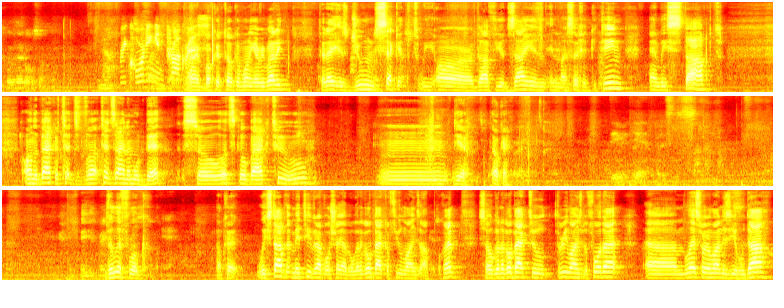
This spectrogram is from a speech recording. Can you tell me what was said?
to go to that also. No. Recording in All right, progress. Boker Tov, good morning, everybody. Today is June 2nd. We are Daf Yud Zayin in Masechet Gittin, and we stopped on the back of Ted Zva- Tet Zayin Amud Bet. So let's go back to. Mm, yeah, okay. David, yeah, but it's his son. Viliflog. Yeah. Okay. We stopped at Metiv Rav Oshaya, but we're going to go back a few lines up. Okay. So we're going to go back to three lines before that. Um, the last word line is Yehuda.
